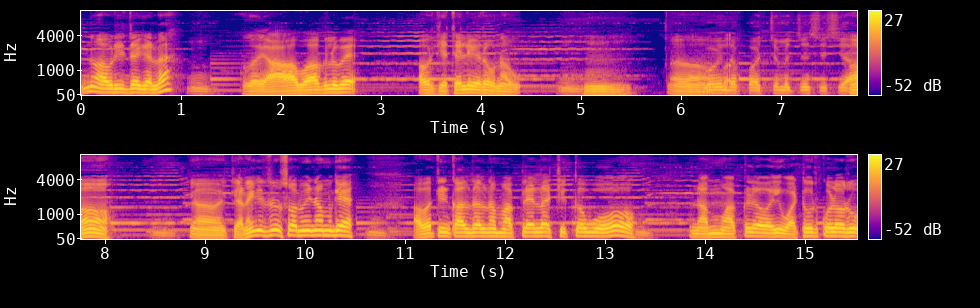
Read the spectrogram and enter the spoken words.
ಇನ್ನು ಅವರಿದ್ದಾಗೆಲ್ಲ ಯಾವಾಗಲೂ ಅವ್ರ ಜೊತೆಲೇ ಇರೋವು ನಾವು. ಹ್ಞೂ ಹ್ಞೂ ಗೋವಿಂದಪ್ಪ ಅಚ್ಚುಮೆಚ್ಚಿನ ಶಿಷ್ಯ. ಹಾಂ. ಚೆನ್ನಾಗಿದ್ರು ಸ್ವಾಮಿ ನಮಗೆ. ಅವತ್ತಿನ ಕಾಲದಲ್ಲಿ ನಮ್ಮ ಮಕ್ಕಳೆಲ್ಲ ಚಿಕ್ಕವು. ನಮ್ಮ ಮಕ್ಕಳು ಈ ಒಟ್ಟೂರ್ಕೊಳ್ಳೋರು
